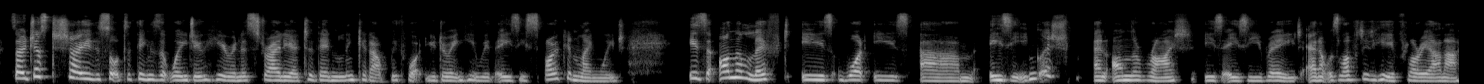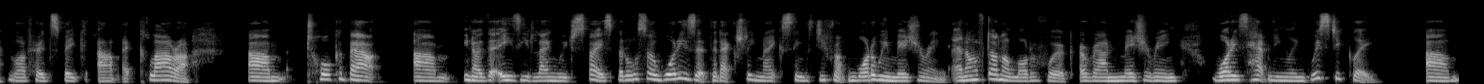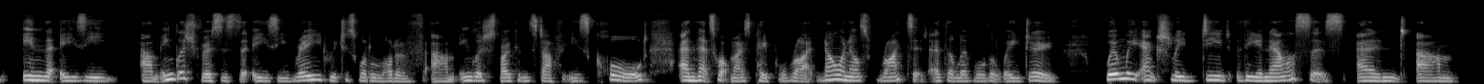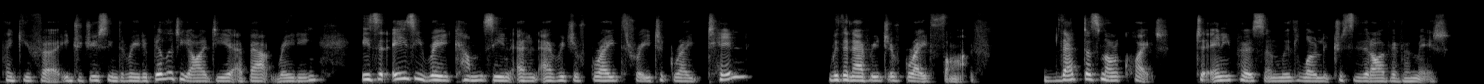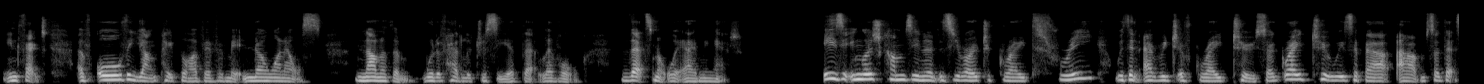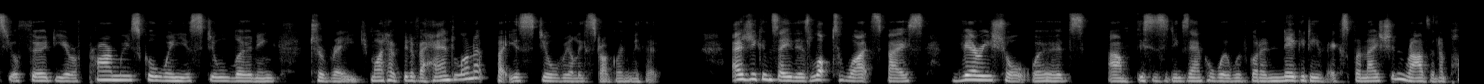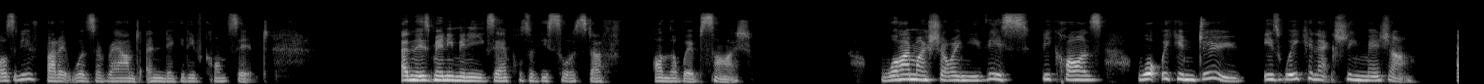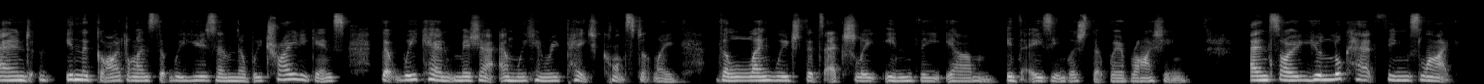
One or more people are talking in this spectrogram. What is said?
So just to show you the sorts of things that we do here in Australia to then link it up with what you're doing here with easy spoken language is on the left is what is um, easy English and on the right is easy read. And it was lovely to hear Floriana, who I've heard speak um, at Clara, um, talk about um, you know, the easy language space, but also what is it that actually makes things different? What are we measuring? And I've done a lot of work around measuring what is happening linguistically um, in the easy um, English versus the easy read, which is what a lot of um, English spoken stuff is called. And that's what most people write. No one else writes it at the level that we do. When we actually did the analysis, and um, thank you for introducing the readability idea about reading, is that easy read comes in at an average of grade three to grade 10 with an average of grade five. That does not equate to any person with low literacy that I've ever met. In fact, of all the young people I've ever met, no one else, none of them would have had literacy at that level. That's not what we're aiming at. Easy English comes in at zero to grade three with an average of grade two. So grade two is about, um, so that's your third year of primary school when you're still learning to read. You might have a bit of a handle on it, but you're still really struggling with it. As you can see, there's lots of white space, very short words, um, this is an example where we've got a negative explanation rather than a positive, but it was around a negative concept. And there's many, many examples of this sort of stuff on the website. Why am I showing you this? Because what we can do is we can actually measure and in the guidelines that we use and that we trade against that we can measure and we can repeat constantly the language that's actually in the um, in the easy English that we're writing. And so you look at things like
